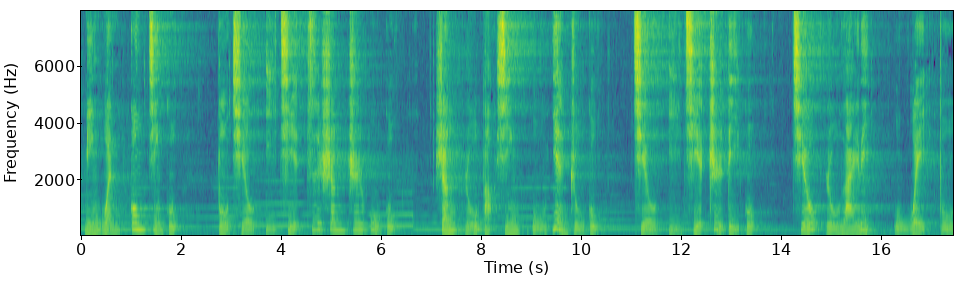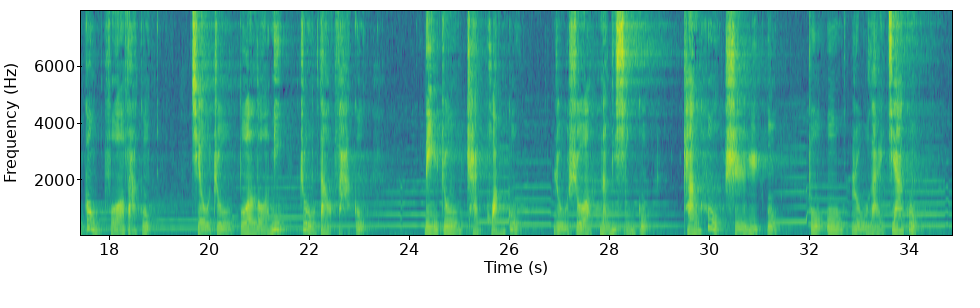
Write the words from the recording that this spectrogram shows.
名闻恭敬故，不求一切滋生之物故，生如宝心无厌足故，求一切智地故，求如来力无畏不共佛法故，求诸波罗蜜。诸道法故，离诸产狂故，如说能行故，常护时语故，不污如来家故，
